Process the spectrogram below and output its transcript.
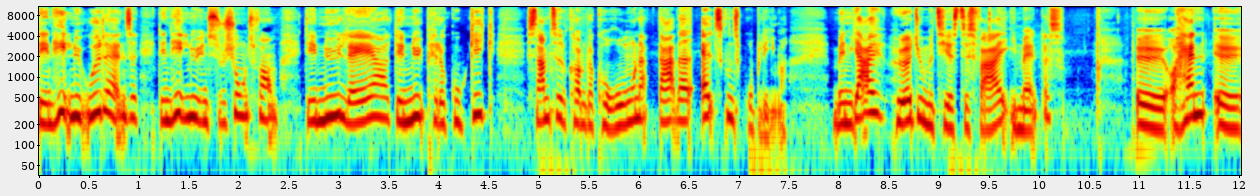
det er en helt ny uddannelse, det er en helt ny institutionsform, det er nye lærere, det er ny pædagogik, samtidig kom der corona, der har været alskens problemer. Men jeg hørte jo Mathias Tesfaye i mandags, Øh, og han øh,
